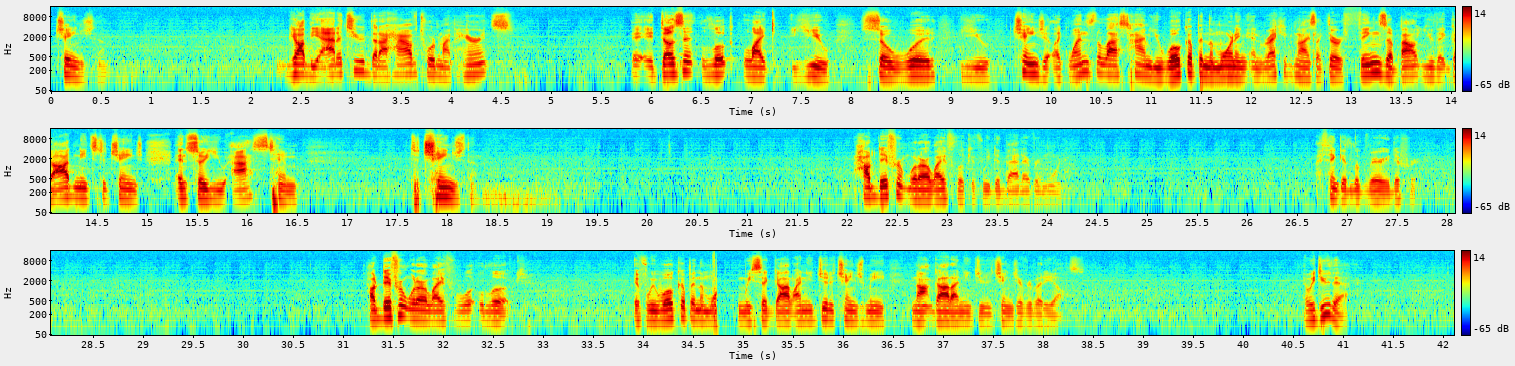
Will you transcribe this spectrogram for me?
change them? God, the attitude that I have toward my parents, it doesn't look like you. So would you change it? Like, when's the last time you woke up in the morning and recognized like there are things about you that God needs to change? And so you asked Him to change them? How different would our life look if we did that every morning? I think it'd look very different. How different would our life w- look if we woke up in the morning and we said, God, I need you to change me, not God, I need you to change everybody else? And we do that.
